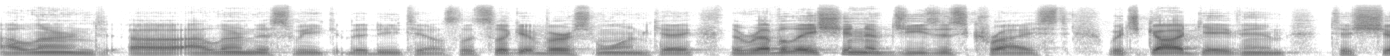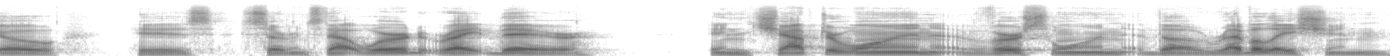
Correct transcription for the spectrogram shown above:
I learned, uh, I learned this week the details. Let's look at verse 1, okay? The revelation of Jesus Christ, which God gave him to show his servants. That word right there in chapter 1, verse 1, the revelation,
